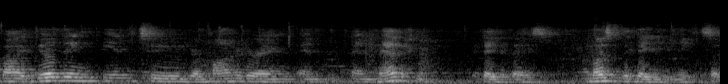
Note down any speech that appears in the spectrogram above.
by building into your monitoring and, and management database most of the data you need. So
